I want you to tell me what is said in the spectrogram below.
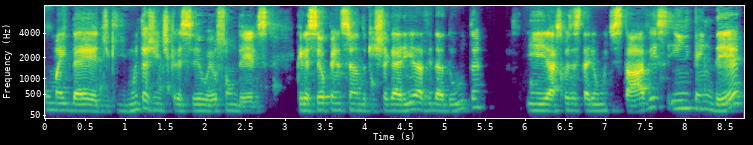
uma ideia de que muita gente cresceu, eu sou um deles, cresceu pensando que chegaria à vida adulta e as coisas estariam muito estáveis e entender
